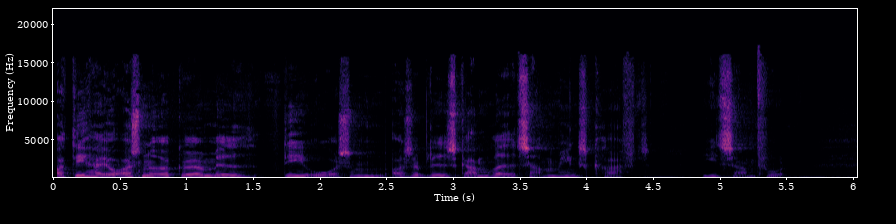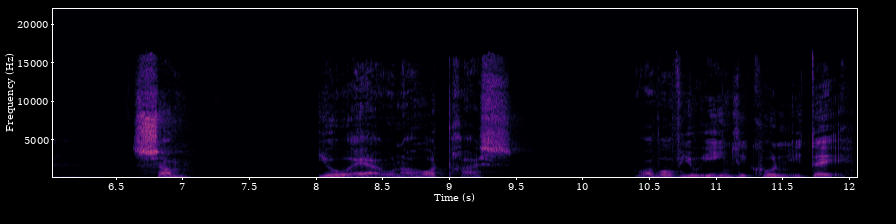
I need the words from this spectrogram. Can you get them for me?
Og det har jo også noget at gøre med det ord, som også er blevet skamredet sammenhængskraft i et samfund, som jo er under hårdt pres, og hvor vi jo egentlig kun i dag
